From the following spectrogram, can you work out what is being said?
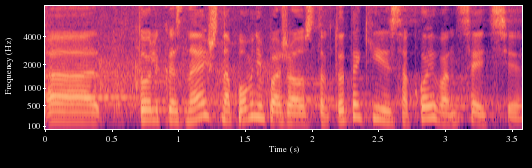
А, только, знаешь, напомни, пожалуйста, кто такие Сако и Ванцетти?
